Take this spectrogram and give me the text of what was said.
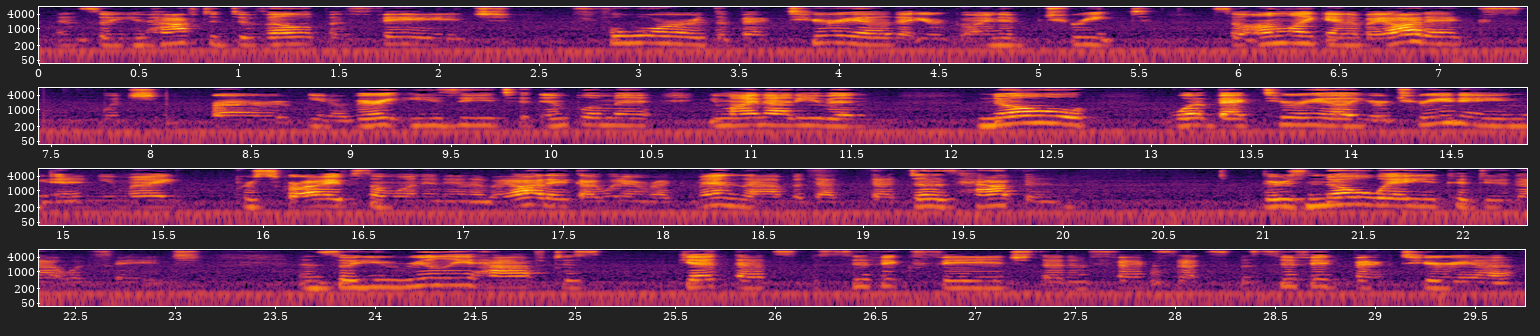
And so you have to develop a phage for the bacteria that you're going to treat. So unlike antibiotics, are you know very easy to implement, you might not even know what bacteria you're treating, and you might prescribe someone an antibiotic. I wouldn't recommend that, but that that does happen. There's no way you could do that with phage, and so you really have to get that specific phage that infects that specific bacteria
